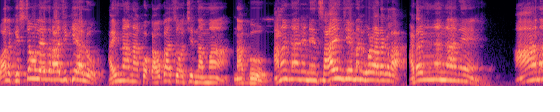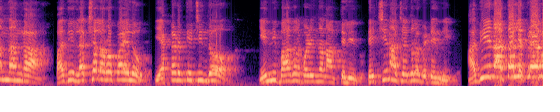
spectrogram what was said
వాళ్ళకి ఇష్టం లేదు రాజకీయాలు. అయినా నాకు ఒక అవకాశం వచ్చిందమ్మా. నాకు అనగానే నేను సాయం చేయమని కూడా అడగల. అడగంగానే ఆనందంగా పది లక్షల రూపాయలు ఎక్కడ తెచ్చిందో ఎన్ని బాధలు పడిందో నాకు తెలియదు తెచ్చి నా చేతిలో పెట్టింది. అది నా తల్లి ప్రేమ!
